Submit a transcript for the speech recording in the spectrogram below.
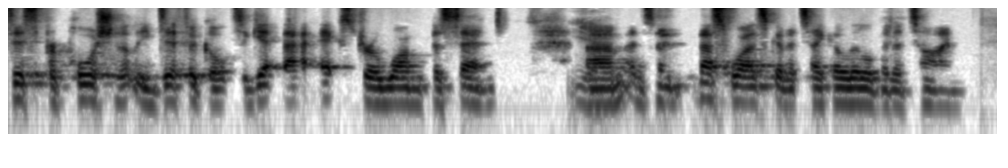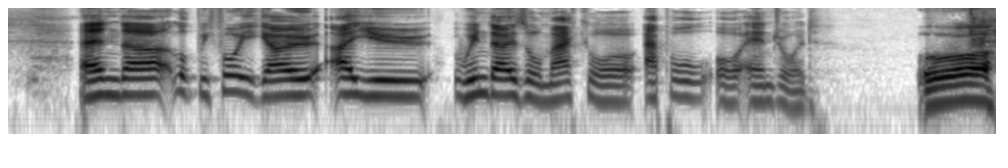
disproportionately difficult to get that extra 1% Yeah. um, and so that's why it's going to take a little bit of time and uh, look, before you go, are you Windows or Mac or Apple or Android? Oh,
